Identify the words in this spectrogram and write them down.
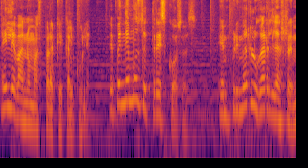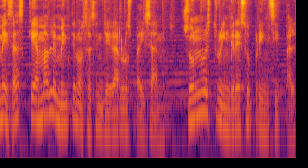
Ahí le va nomás para que calcule. Dependemos de tres cosas. En primer lugar, las remesas que amablemente nos hacen llegar los paisanos. Son nuestro ingreso principal.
